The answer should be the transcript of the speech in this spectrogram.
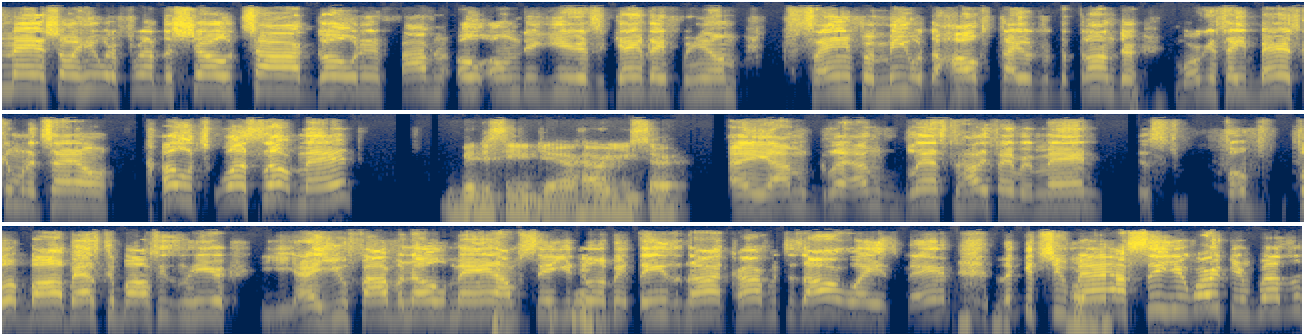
man show here with a friend of the show, Todd Golden, 5 0 on the year. It's a game day for him. Same for me with the Hawks, tonight with the Thunder. Morgan State Bears coming to town. Coach, what's up, man? Good to see you, JR. How are you, sir? Hey, I'm glad I'm blessed, highly favorite man. It's football, basketball season here. Hey, you 5 and 0, man. I'm seeing you doing big things in non conferences always, man. Look at you, man. I see you working, brother.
